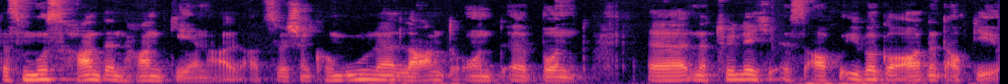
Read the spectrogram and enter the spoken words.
das muss Hand in Hand gehen halt also zwischen Kommune, Land und äh, Bund. Äh, natürlich ist auch übergeordnet auch die äh,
